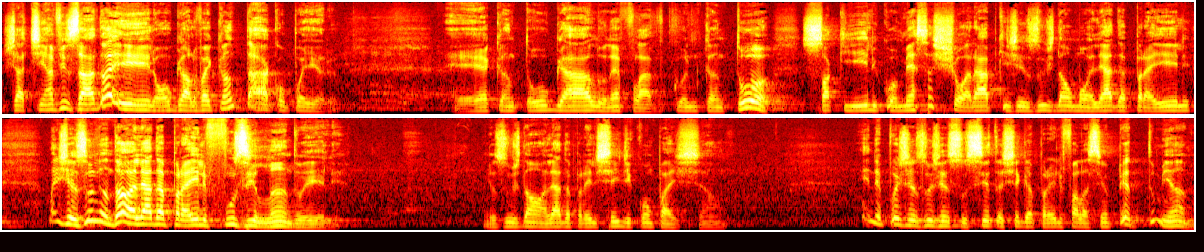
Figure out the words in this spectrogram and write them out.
já tinha avisado a ele, ó, o galo vai cantar, companheiro. É, cantou o galo, né, Flávio? Quando cantou, só que ele começa a chorar, porque Jesus dá uma olhada para ele. Mas Jesus não dá uma olhada para ele fuzilando ele. Jesus dá uma olhada para ele cheio de compaixão. E depois Jesus ressuscita, chega para ele e fala assim: Pedro, tu me ama?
